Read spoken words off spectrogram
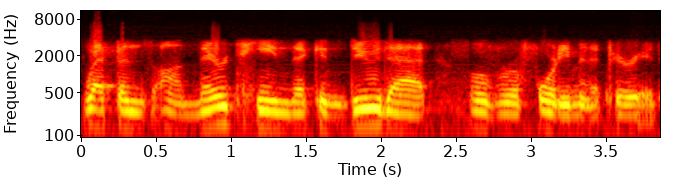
weapons on their team that can do that over a 40 minute period.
